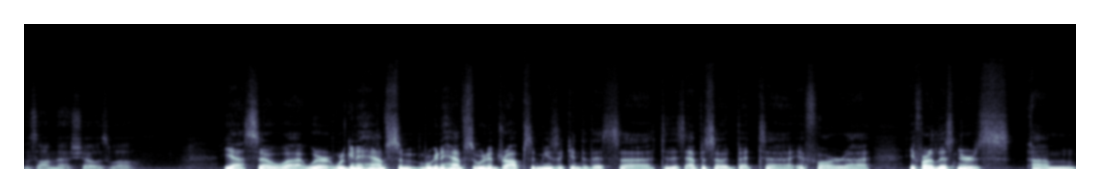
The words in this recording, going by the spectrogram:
was on that show as well. Yeah, so uh, we're we're gonna have some we're gonna have so we're gonna drop some music into this uh, to this episode. But uh, if our uh, if our listeners um,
